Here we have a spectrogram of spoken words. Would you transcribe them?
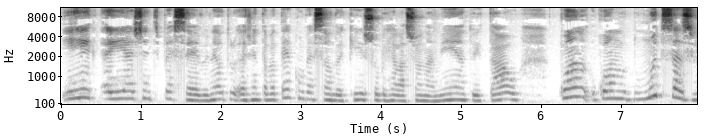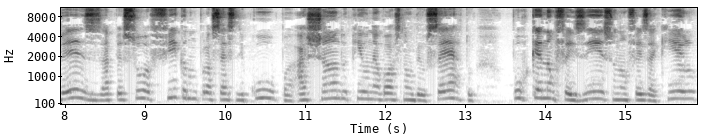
e aí a gente percebe, né? Outro, a gente estava até conversando aqui sobre relacionamento e tal, quando, como muitas das vezes a pessoa fica num processo de culpa, achando que o negócio não deu certo, porque não fez isso, não fez aquilo,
